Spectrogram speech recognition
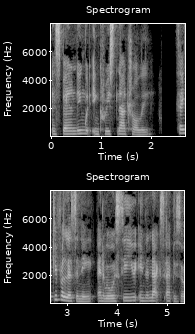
and spending would increase naturally. Thank you for listening, and we will see you in the next episode.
